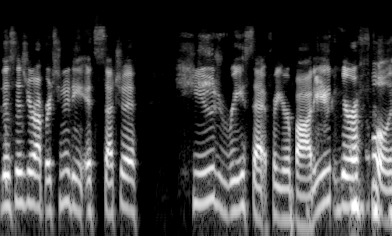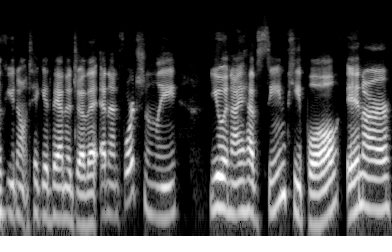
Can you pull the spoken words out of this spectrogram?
this is your opportunity. It's such a huge reset for your body. You're a fool Mm-hmm. if you don't take advantage of it. And unfortunately, you and I have seen people in our,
